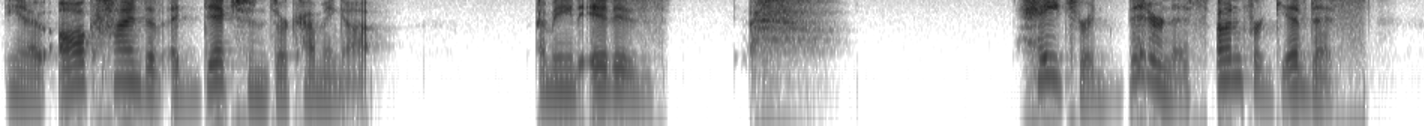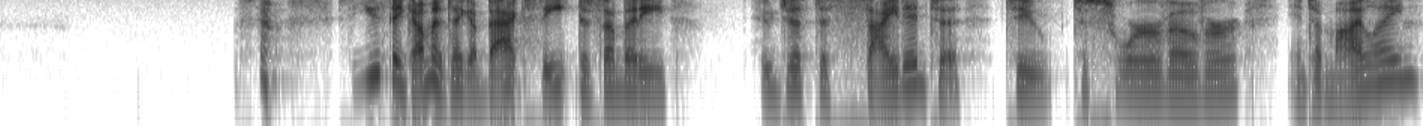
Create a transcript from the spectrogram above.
You know, all kinds of addictions are coming up. I mean, it is hatred, bitterness, unforgiveness. so you think I'm going to take a back seat to somebody who just decided to to to swerve over into my lane?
